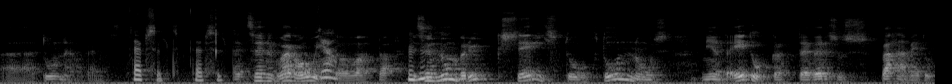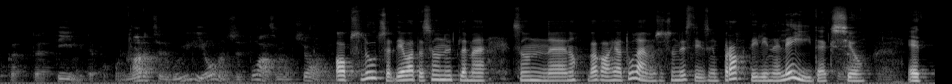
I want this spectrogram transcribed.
äh, tunnevad ennast. täpselt, täpselt. et see on nagu väga huvitav vaata ja mm -hmm. see on number üks eristuv tunnus nii-öelda edukate versus vähem edukate tiimide puhul, ma arvan, et see on nagu ülioluline, see on puhas emotsioon. absoluutselt ja vaata, see on, ütleme, see on noh, väga hea tulemus, et see on tõesti selline praktiline leid, eks ja, ju. et,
